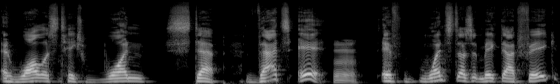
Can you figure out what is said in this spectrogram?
And Wallace takes one step. That's it. Mm. If Wentz doesn't make that fake,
